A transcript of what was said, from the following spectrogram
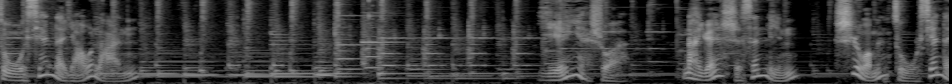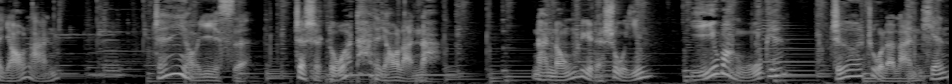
祖先的摇篮。爷爷说，那原始森林是我们祖先的摇篮，真有意思。这是多大的摇篮呐！那浓绿的树荫一望无边，遮住了蓝天。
